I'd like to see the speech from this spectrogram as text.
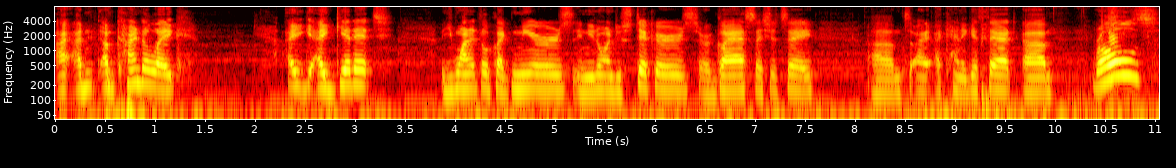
I, I'm, I'm kind of like, I, I get it. You want it to look like mirrors, and you don't want to do stickers, or glass, I should say. Um, so I, I kind of get that. Um, rolls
